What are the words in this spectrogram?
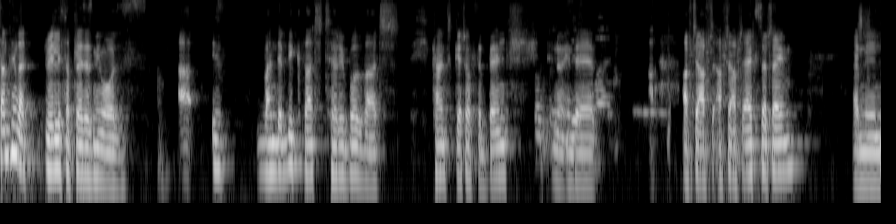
something that really surprises me was uh, is Van de Beek that terrible that he can't get off the bench, you know, in the after after after after extra time. I mean,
